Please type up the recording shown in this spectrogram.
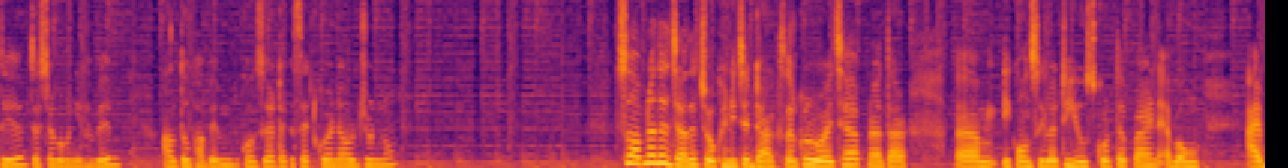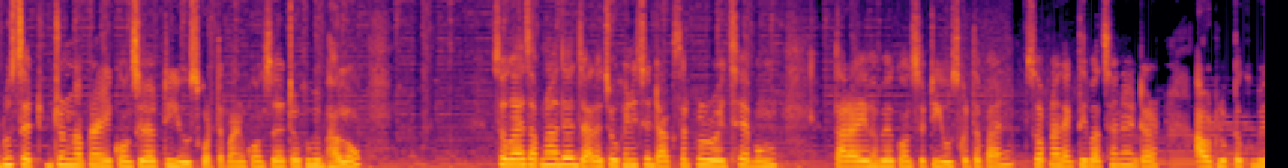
দিয়ে চেষ্টা করবেন এভাবে আলতোভাবে কনসিলারটাকে সেট করে নেওয়ার জন্য। সো আপনাদের যাদের চোখে নিচে ডার্ক সার্কেল রয়েছে, আপনারা তার এই কনসিলারটি ইউজ করতে পারেন এবং আইব্রো সেটের জন্য আপনারা এই কনসিলারটি ইউজ করতে পারেন। কনসিলারটা খুবই ভালো। সো গাইজ আপনাদের যাদের চোখে নিচে ডার্ক সার্কেল রয়েছে এবং তারা এইভাবে কনসিলারটি ইউজ করতে পারেন সো আপনারা দেখতেই পাচ্ছেন এটার আউটলুকটা খুবই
